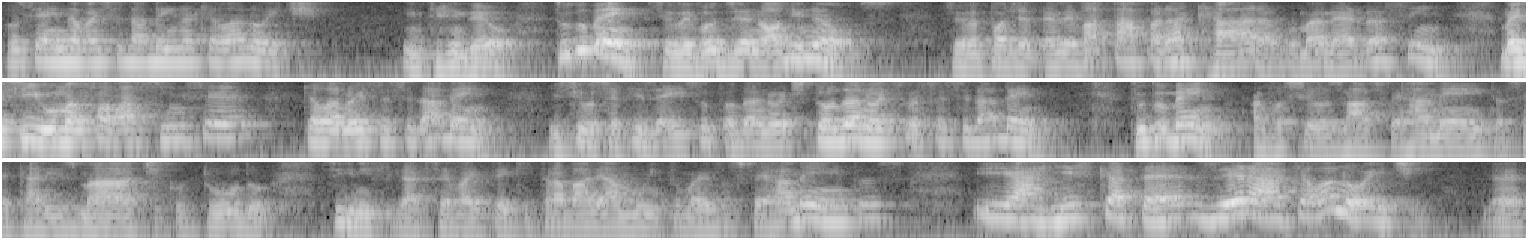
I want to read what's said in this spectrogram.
você ainda vai se dar bem naquela noite. Entendeu? Tudo bem, você levou 19 nãos. Você pode até levar tapa na cara, alguma merda assim. Mas se uma falar sim, você, aquela noite você se dá bem. E se você fizer isso toda noite, toda noite você se dá bem. Tudo bem, a você usar as ferramentas, ser carismático, tudo, significa que você vai ter que trabalhar muito mais as ferramentas e arrisca até zerar aquela noite. Né?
